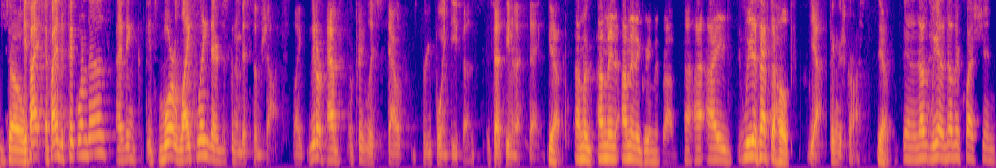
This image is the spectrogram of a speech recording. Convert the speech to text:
So, If I if I had to pick one of those, I think it's more likely they're just going to miss some shots. Like we don't have a particularly stout three point defense, if that's even a thing. yeah, I'm a, I'm in I'm in agreement, Rob. I, I, I we just have to hope. Yeah, fingers crossed. Yeah. And another, we got another question.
